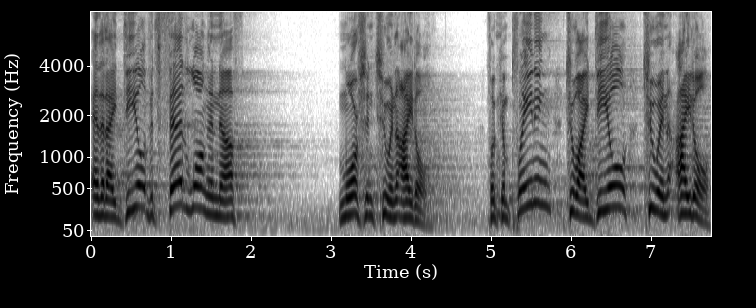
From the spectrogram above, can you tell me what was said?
and that ideal, if it's fed long enough, morphs into an idol. From complaining to ideal to an idol.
